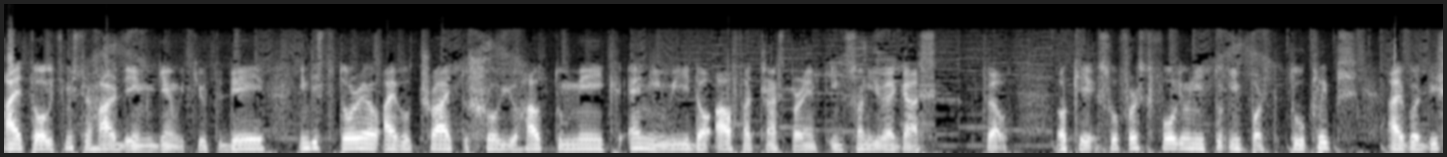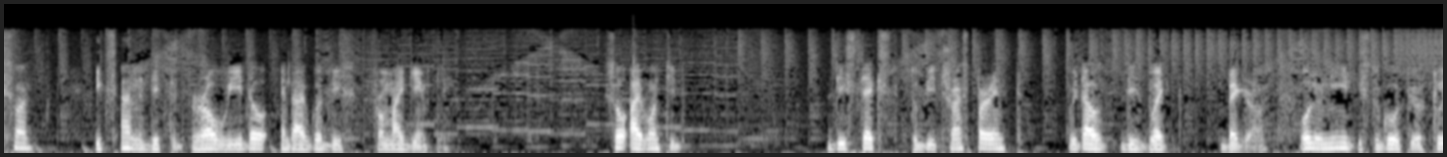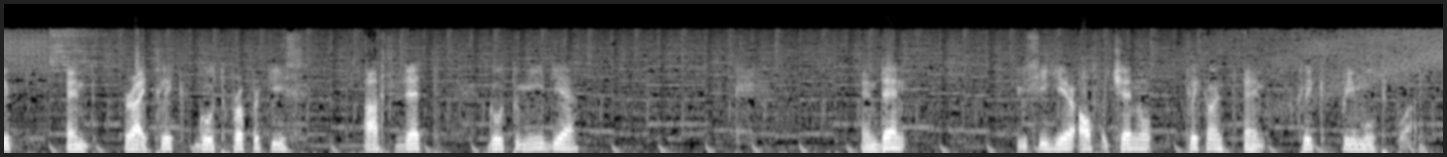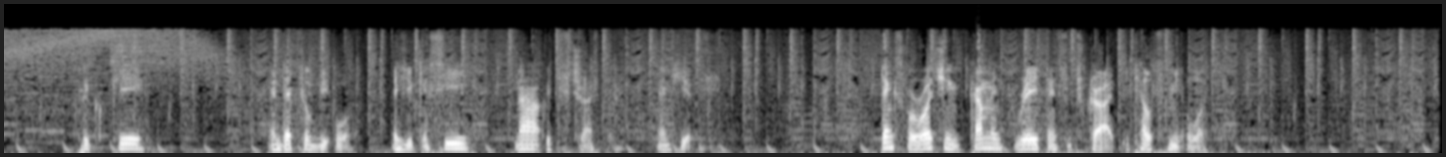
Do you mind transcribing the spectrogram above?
Hi all, it's Mr. HardAim again with you today. In this tutorial I will try to show you how to make any video alpha transparent in Sony Vegas 12. Okay, so first of all you need to import two clips. I've got this one, it's unedited raw video and I've got this from my gameplay. So I wanted this text to be transparent without this black background. All you need is to go to your clip and right click, go to properties, after that go to media and then you see here alpha channel, click on it and click pre-multiply. Click OK and that will be all. As you can see now it is transparent and here Thanks for watching, comment, rate and subscribe, it helps me a lot.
